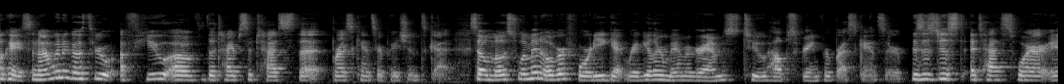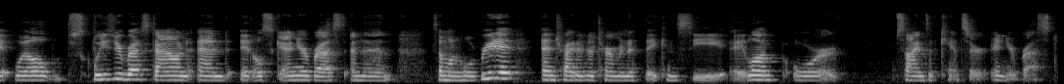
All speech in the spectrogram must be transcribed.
Okay, so now I'm gonna go through a few of the types of tests that breast cancer patients get. So most women over 40 get regular mammograms to help screen for breast cancer. This is just a test where it will squeeze your breast down and it'll scan your breast and then someone will read it and try to determine if they can see a lump or signs of cancer in your breast.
